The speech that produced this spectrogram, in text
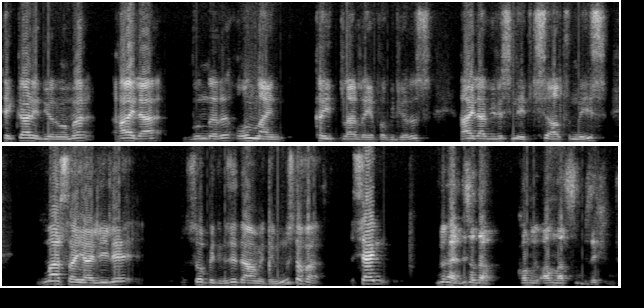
tekrar ediyorum ama hala bunları online kayıtlarla yapabiliyoruz. Hala virüsün etkisi altındayız. Mars hayaliyle sohbetimize devam edelim. Mustafa sen mühendis adam konu anlatsın bize şimdi.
